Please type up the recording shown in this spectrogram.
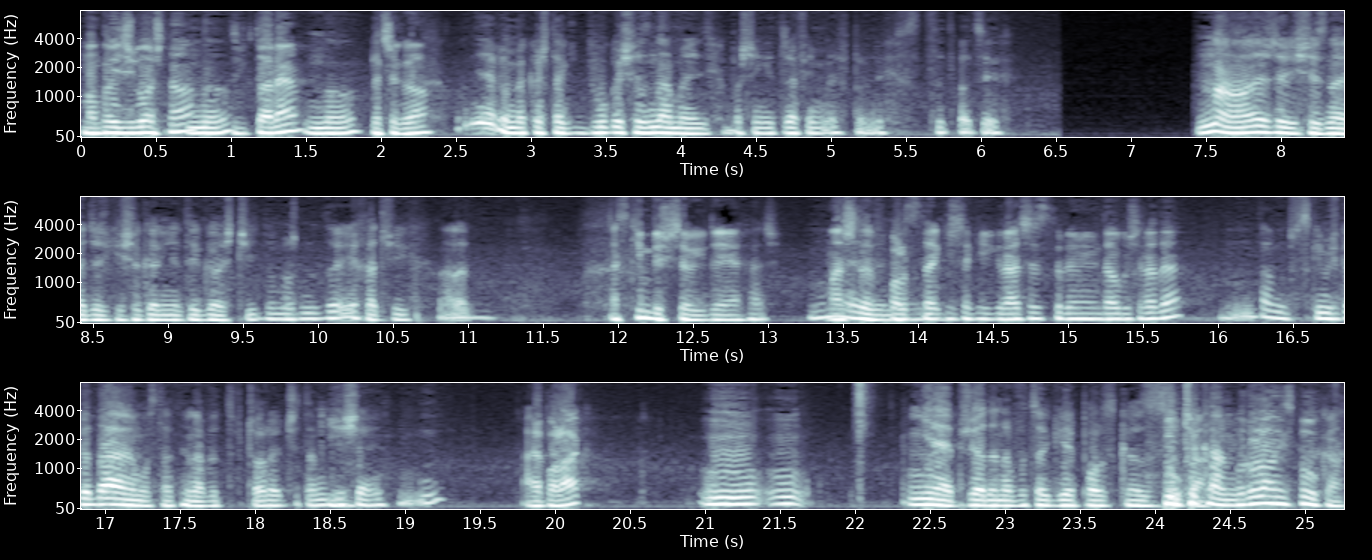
Mam powiedzieć głośno? No. Z Wiktorem? no. Dlaczego? Nie wiem, jakoś tak długo się znamy i chyba się nie trafimy w pewnych sytuacjach. No, jeżeli się znajdzie jakiś ogarnięty gości, to można dojechać ich, ale A z kim byś chciał ich dojechać? Masz Nie tu w. Polsce jakichś takich graczy, z którymi dałbyś radę? tam z kimś gadałem ostatnio, nawet wczoraj, czy tam Kim? dzisiaj. Ale Polak? Mm, mm. Nie, przyjadę na WCG Polska z Chińczykami. Rulon i spółka.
